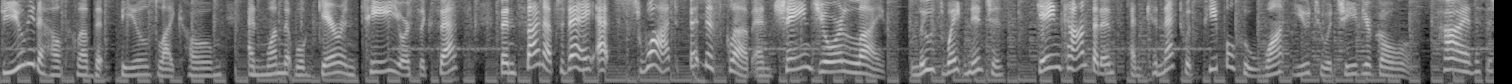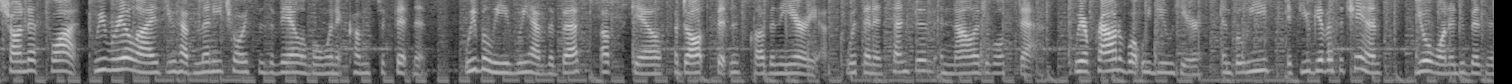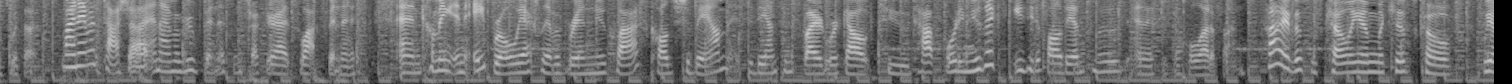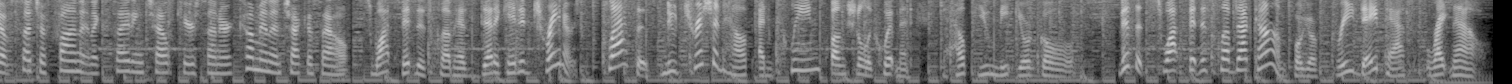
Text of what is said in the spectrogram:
Do you need a health club that feels like home and one that will guarantee your success? Then sign up today at SWAT Fitness Club and change your life. Lose weight in inches, gain confidence, and connect with people who want you to achieve your goals. Hi, this is Shonda at SWAT. We realize you have many choices available when it comes to fitness. We believe we have the best upscale adult fitness club in the area with an attentive and knowledgeable staff. We are proud of what we do here and believe if you give us a chance, you'll want to do business with us. My name is Tasha, and I'm a group fitness instructor at SWAT Fitness. And coming in April, we actually have a brand new class called SH'BAM. It's a dance inspired workout to top 40 music, easy to follow dance moves, and it's just a whole lot of fun. Hi, this is Kelly in the Kids Cove. We have such a fun and exciting child care center. Come in and check us out. SWAT Fitness Club has dedicated trainers, classes, nutrition help, and clean functional equipment to help you meet your goals. Visit SWATFitnessClub.com for your free day pass right now.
